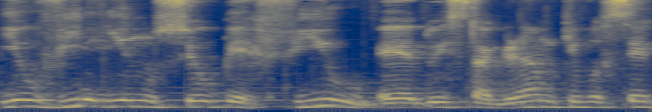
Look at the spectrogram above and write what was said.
E eu vi ali no seu perfil é, do Instagram que você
